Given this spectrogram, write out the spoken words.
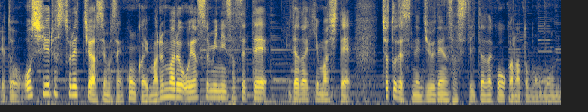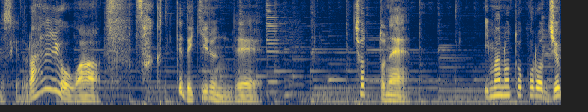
えっと、OCL ストレッチはすいません。今回、丸々お休みにさせていただきまして、ちょっとですね、充電させていただこうかなとも思うんですけど、ラジオは、サクってできるんで、ちょっとね、今のところ10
